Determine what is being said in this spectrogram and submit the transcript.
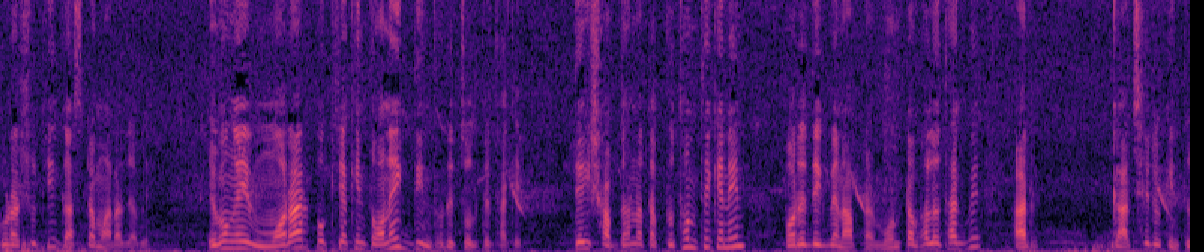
গোড়া শুকিয়ে গাছটা মারা যাবে। এবং এই মরার প্রক্রিয়া কিন্তু অনেক দিন ধরে চলতে থাকে। তো এই সাবধানতা প্রথম থেকে নিন, পরে দেখবেন আপনার মনটা ভালো থাকবে আর গাছেরও কিন্তু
